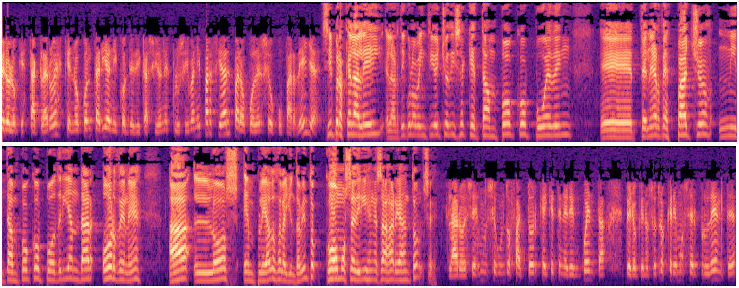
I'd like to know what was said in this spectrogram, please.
pero lo que está claro es que no contaría ni con dedicación exclusiva ni parcial para poderse ocupar de ellas. Sí, pero es que la ley, el artículo 28 dice que tampoco pueden eh, tener despachos ni tampoco podrían dar órdenes a los empleados del ayuntamiento. ¿Cómo se dirigen esas áreas entonces? Claro, ese es un segundo factor que hay que tener en cuenta, pero que nosotros queremos ser prudentes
